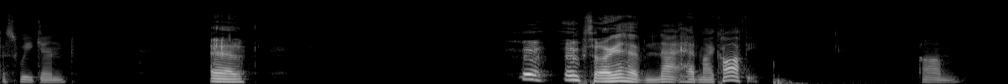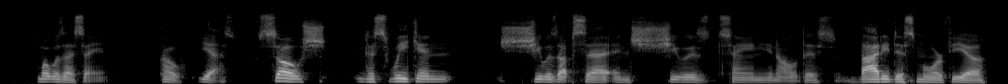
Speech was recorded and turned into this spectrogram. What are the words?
this weekend and I'm sorry, I have not had my coffee. Um, what was I saying? Oh, yes. So sh- this weekend, she was upset and she was saying, you know, this body dysmorphia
